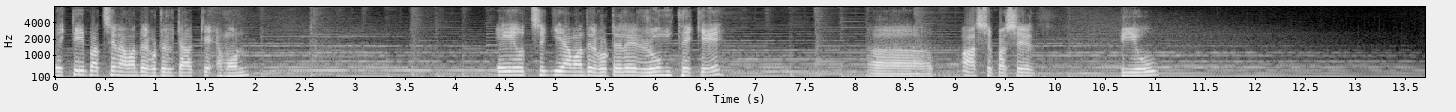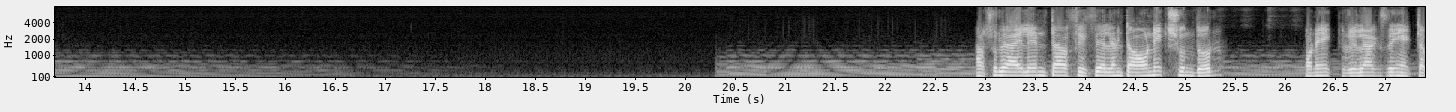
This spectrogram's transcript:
দেখতেই পাচ্ছেন আমাদের হোটেলটা কেমন এই হচ্ছে কি আমাদের হোটেলের রুম থেকে আশেপাশের ভিউ আসলে আইল্যান্ডটা ফিফি আইল্যান্ডটা অনেক সুন্দর অনেক রিল্যাক্সিং একটা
